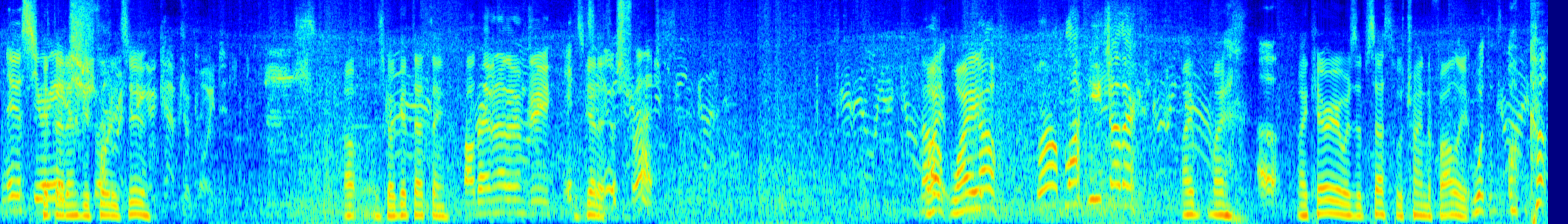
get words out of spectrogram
New Get that. MG42. A capture point. There's Oh, let's go get that thing. Oh, they have another MG. It's get a it. New strat. No. Why- why- No. We're all blocking each other. My my Oh, my carrier was obsessed with trying to follow you. What? Oh, co-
